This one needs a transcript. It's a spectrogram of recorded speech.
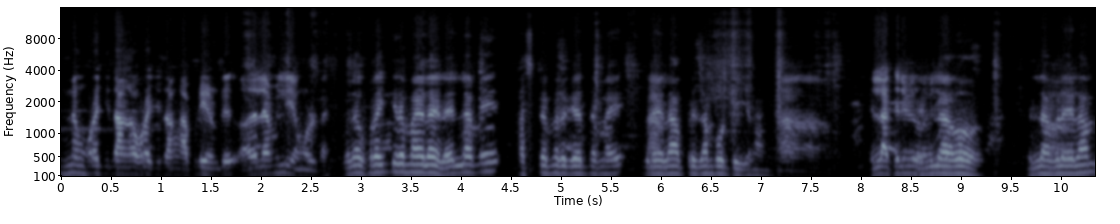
இன்னும் குறைச்சு தாங்க குறைச்சு தாங்க அப்படின்ட்டு அதெல்லாம் இல்லையா உங்கள்ட்ட? விலை குறைக்கிற மாதிரி இல்லை. எல்லாமே கஸ்டமருக்கு ஏற்ற மாதிரி விலையெல்லாம் அப்படிதான் போட்டிருக்கிறாங்க. ஆஹா. எல்லா திரும்பி எல்லா ஓ எல்லா விலையெல்லாம்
